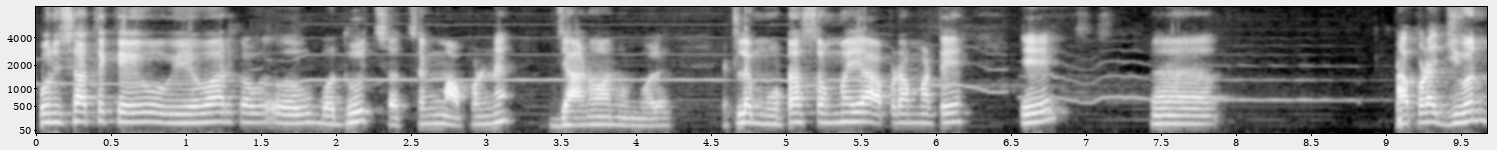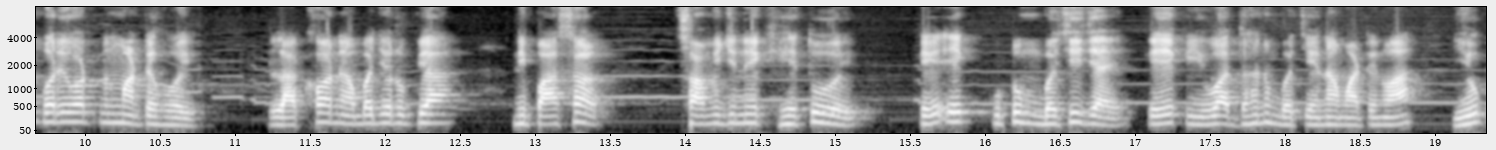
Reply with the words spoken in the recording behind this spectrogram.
કોની સાથે કેવો વ્યવહાર કરવો, એવું બધું જ સત્સંગમાં આપણને જાણવાનું મળે. એટલે મોટા સમયે આપણા માટે એ આપણા જીવન પરિવર્તન માટે હોય, લાખો અને અબજો રૂપિયાની પાછળ સ્વામીજીનો એક હેતુ હોય કે એક કુટુંબ બચી જાય, કે એક યુવા ધન બચે, એના માટેનું આ યુગ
